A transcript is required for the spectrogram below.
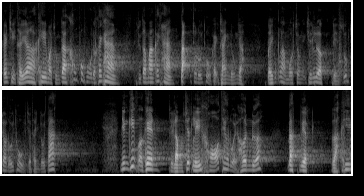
các anh chị thấy là khi mà chúng ta không phục vụ được khách hàng thì chúng ta mang khách hàng tặng cho đối thủ cạnh tranh đúng không nhỉ? Đấy cũng là một trong những chiến lược để giúp cho đối thủ trở thành đối tác. Nhưng give again thì là một triết lý khó theo đuổi hơn nữa. Đặc biệt là khi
